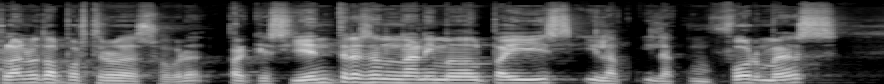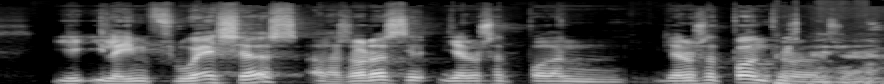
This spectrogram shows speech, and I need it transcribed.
pla no te'l pots treure de sobre, perquè si entres en l'ànima del país i la, i la conformes i, i la influeixes, aleshores ja, ja no se't poden, ja no se't poden treure de sobre.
